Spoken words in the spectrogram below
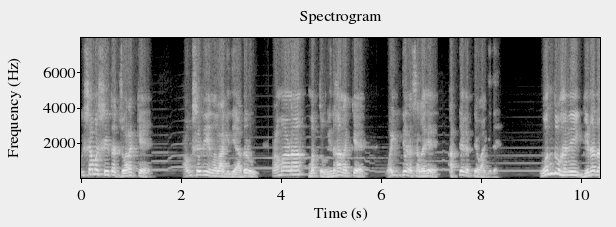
ವಿಷಮ ಶೀತ ಜ್ವರಕ್ಕೆ ಔಷಧಿ ಎನ್ನಲಾಗಿದೆಯಾದರೂ ಪ್ರಮಾಣ ಮತ್ತು ವಿಧಾನಕ್ಕೆ ವೈದ್ಯರ ಸಲಹೆ ಅತ್ಯಗತ್ಯವಾಗಿದೆ. ಒಂದು ಹನಿ ಗಿಡದ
